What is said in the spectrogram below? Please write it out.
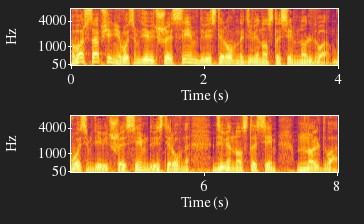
Ваше сообщение 8967 200 ровно 9702. 8967 200 ровно 9702.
